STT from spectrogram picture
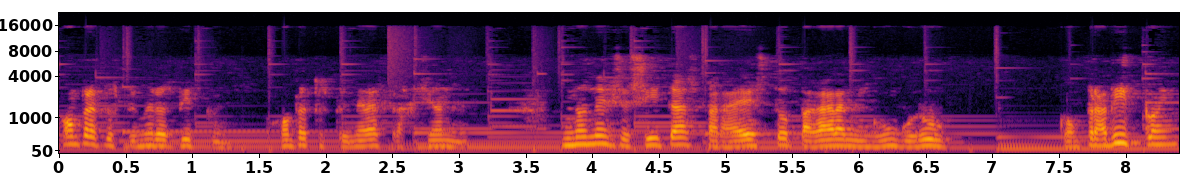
compra tus primeros bitcoins, compra tus primeras fracciones. No necesitas para esto pagar a ningún gurú. Compra bitcoin,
